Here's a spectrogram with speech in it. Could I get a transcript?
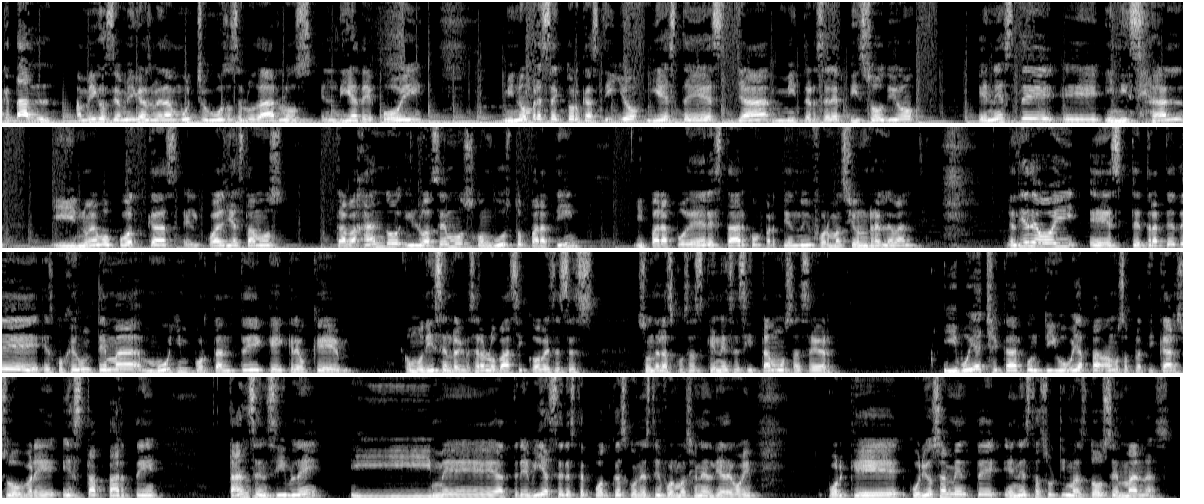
¿qué tal? Amigos y amigas, me da mucho gusto saludarlos el día de hoy. Mi nombre es Héctor Castillo y este es ya mi tercer episodio en este eh, inicial y nuevo podcast, el cual ya estamos trabajando y lo hacemos con gusto para ti y para poder estar compartiendo información relevante. El día de hoy este, traté de escoger un tema muy importante que creo que, como dicen, regresar a lo básico a veces es, son de las cosas que necesitamos hacer. Y voy a checar contigo, voy a, vamos a platicar sobre esta parte tan sensible y me atreví a hacer este podcast con esta información el día de hoy porque curiosamente en estas últimas dos semanas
